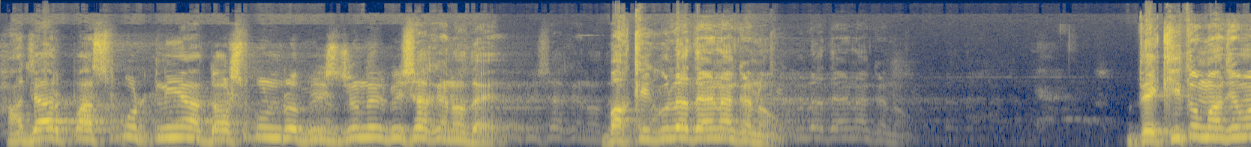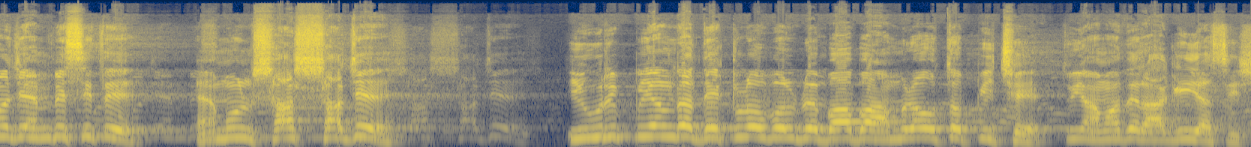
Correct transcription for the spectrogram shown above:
হাজার পাসপোর্ট নিয়ে দশ, পনেরো, বিশ জনের ভিসা কেন দেয়? বাকিগুলা দেয় না কেন? দেখি তো মাঝে মাঝে এম্বাসিতে এমন শ্বাস সাজে। ইউরোপিয়ানরা দেখল বলবে, বাবা, আমরাও তো পিছে, তুই আমাদের আগেই আসিস।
